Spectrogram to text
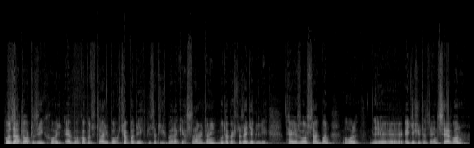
Hozzátartozik, hogy ebbe a kapacitásba a csapadékvizet is bele kell számítani. Budapest az egyedüli hely az országban, ahol e, egyesített rendszer van,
